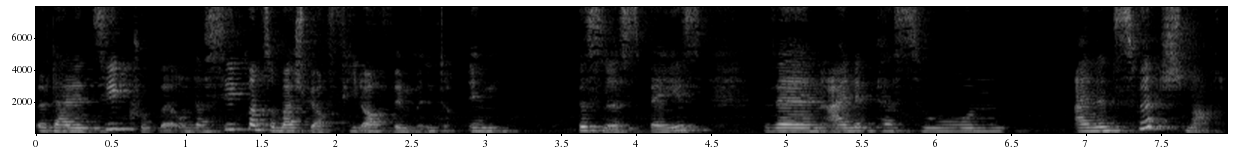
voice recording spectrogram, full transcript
deine Zielgruppe. Und das sieht man zum Beispiel auch viel auf im, im Business Space, wenn eine Person einen Switch macht.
